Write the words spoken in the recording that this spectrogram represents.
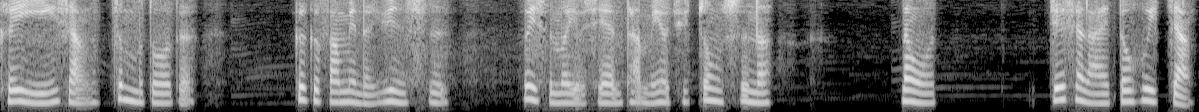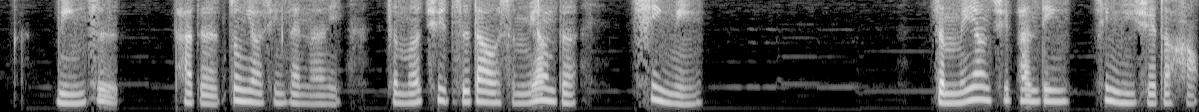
可以影响这么多的各个方面的运势，为什么有些人他没有去重视呢？那我接下来都会讲名字它的重要性在哪里，怎么去知道什么样的姓名，怎么样去判定姓名学的好。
